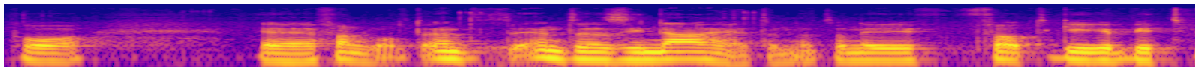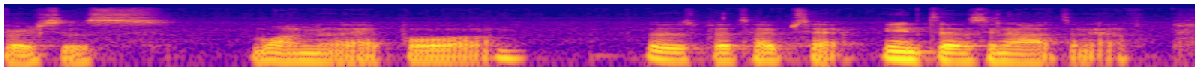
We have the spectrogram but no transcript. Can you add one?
på eh, Thunderbolt. Inte, inte ens i närheten utan det är 40 gigabit versus vad det nu är på USB Type-C. Inte ens i närheten i alla fall.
